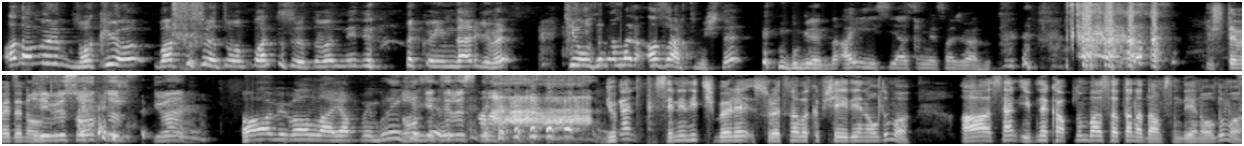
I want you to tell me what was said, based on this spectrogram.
Adam böyle bakıyor baktı suratıma baktı suratıma ne diyorsun koyayım der gibi. Ki o zamanlar az artmıştı. Bugüne kadar. Ay siyasi mesaj verdim. İstemeden oldu. Silivri soğuktur. Güven. Abi vallahi yapmayın. Burayı Don keseriz. getiririz sana. Güven senin hiç böyle suratına bakıp şey diyen oldu mu? Aa sen İbne Kaplumbağa satan adamsın diyen oldu mu?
